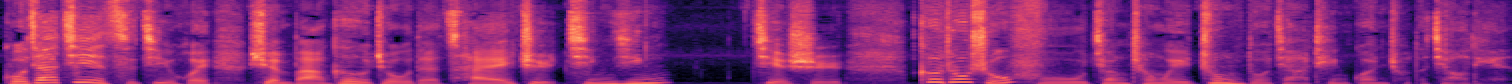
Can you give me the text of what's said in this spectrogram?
国家借此机会选拔各州的才智精英。届时，各州首府将成为众多家庭关注的焦点。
